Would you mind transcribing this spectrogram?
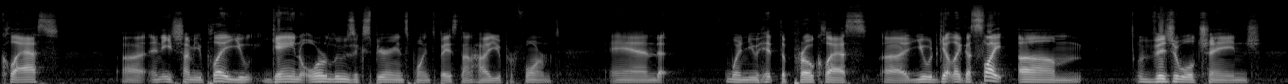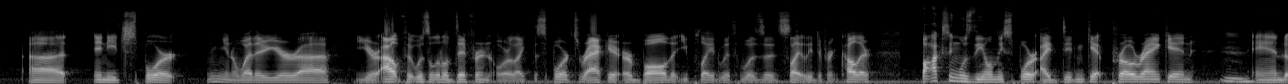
class. Uh, and each time you play, you gain or lose experience points based on how you performed. And when you hit the pro class, uh, you would get like a slight um, visual change uh, in each sport. You know, whether your uh, your outfit was a little different, or like the sports racket or ball that you played with was a slightly different color. Boxing was the only sport I didn't get pro rank in, mm. and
